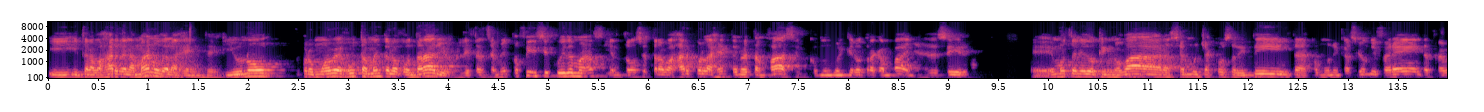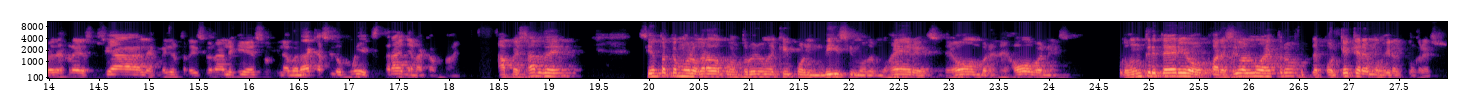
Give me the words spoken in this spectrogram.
y, y, trabajar de la mano de la gente. Y uno promueve justamente lo contrario, el distanciamiento físico y demás, y entonces trabajar con la gente no es tan fácil como en cualquier otra campaña. Es decir, eh, hemos tenido que innovar, hacer muchas cosas distintas, comunicación diferente a través de redes sociales, medios tradicionales y eso, y la verdad que ha sido muy extraña la campaña. A pesar de, siento que hemos logrado construir un equipo lindísimo de mujeres, de hombres, de jóvenes, con un criterio parecido al nuestro de por qué queremos ir al Congreso.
